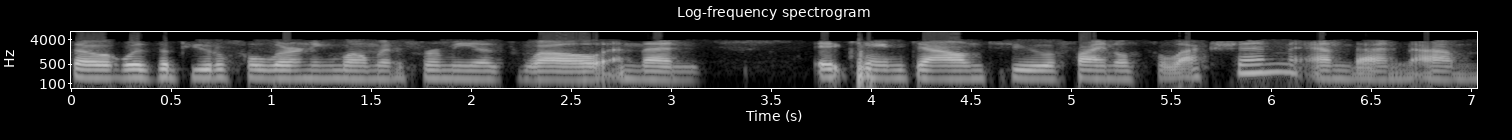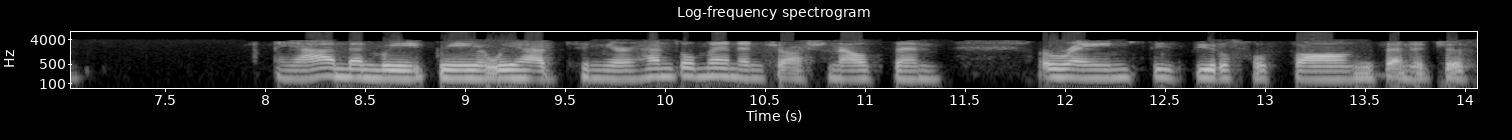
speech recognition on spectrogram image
so it was a beautiful learning moment for me as well. And then it came down to a final selection, and then um, yeah, and then we we we had Tamir Hendelman and Josh Nelson arranged these beautiful songs and it just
